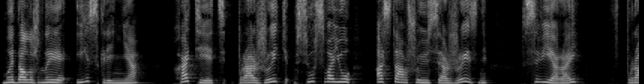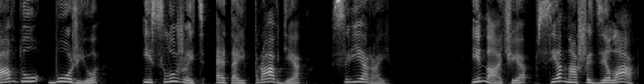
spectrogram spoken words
Мы должны искренне хотеть прожить всю свою оставшуюся жизнь с верой в правду Божью и служить этой правде с верой. Иначе все наши дела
